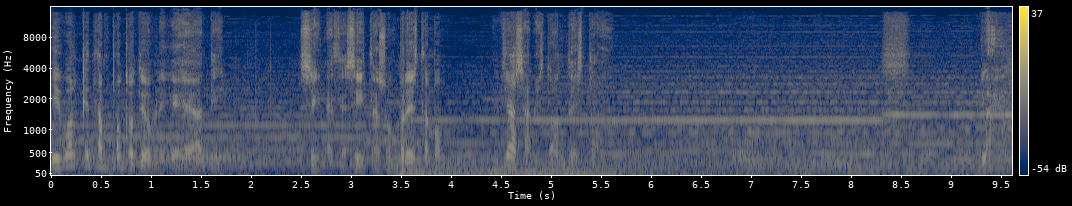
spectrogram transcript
Igual que tampoco te obligué a ti. Si necesitas un préstamo, ya sabes dónde estoy. Claro.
